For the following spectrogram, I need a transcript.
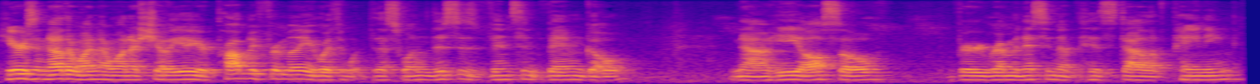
Here's another one I want to show you. You're probably familiar with this one. This is Vincent van Gogh. Now he also very reminiscent of his style of painting,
